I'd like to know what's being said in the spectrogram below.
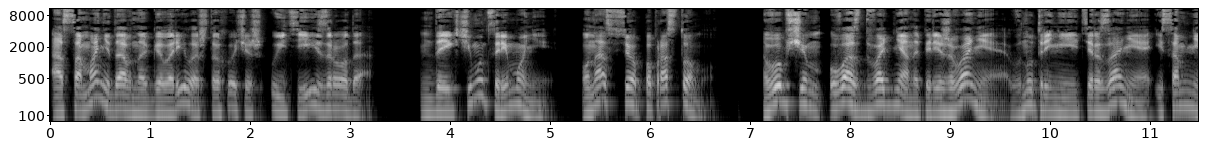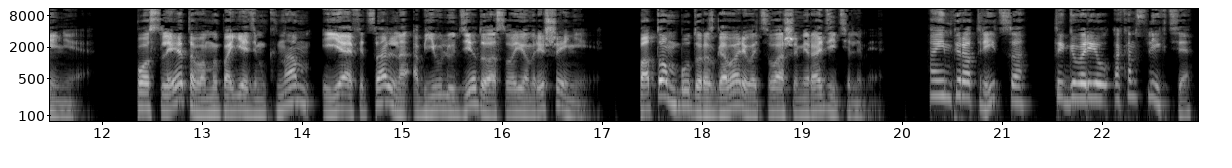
А сама недавно говорила, что хочешь уйти из рода. Да и к чему церемонии? У нас все по-простому. В общем, у вас два дня на переживания, внутренние терзания и сомнения. После этого мы поедем к нам, и я официально объявлю деду о своем решении. Потом буду разговаривать с вашими родителями. А императрица? Ты говорил о конфликте.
